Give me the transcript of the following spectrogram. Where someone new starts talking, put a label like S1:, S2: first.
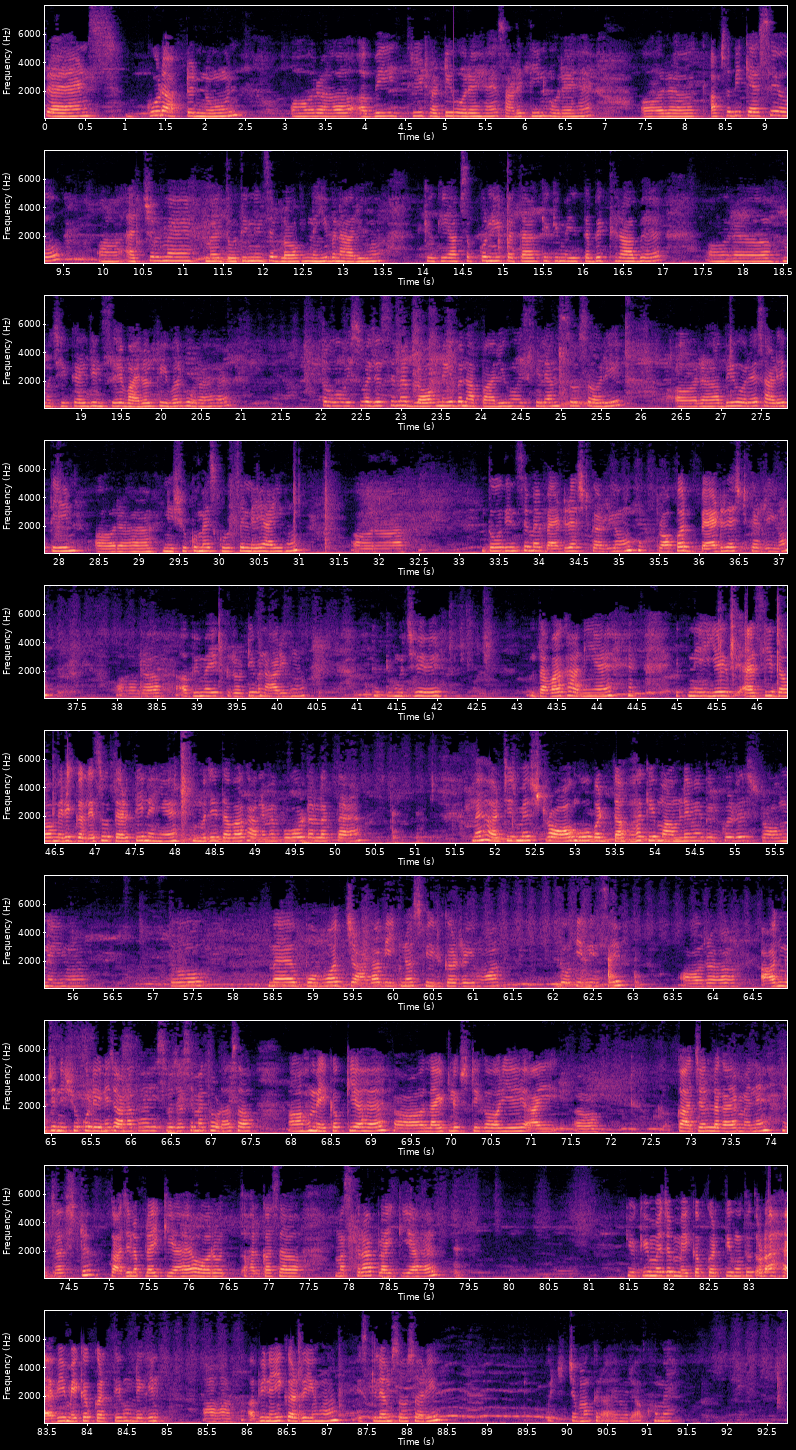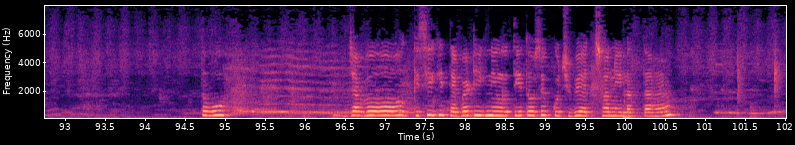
S1: Friends good afternoon और अभी three thirty हो रहे हैं साढ़े तीन हो रहे हैं। और आप सभी कैसे हो? एक्चुअल में मैं दो तीन दिन से ब्लॉग नहीं बना रही हूँ क्योंकि आप सबको नहीं पता क्योंकि मेरी तबीयत ख़राब है। और अ, मुझे कई दिन से वायरल फीवर हो रहा है। तो इस वजह से मैं ब्लॉग नहीं बना पा रही हूँ इसके लिए आई एम सो सॉरी और अभी हो रहे साढ़े तीन और निशु को मैं स्कूल से ले आई हूँ और दो दिन से मैं बेड रेस्ट कर रही हूँ, प्रॉपर बेड रेस्ट कर रही हूँ और अभी मैं एक रोटी बना रही हूँ क्योंकि मुझे दवा खानी है। इतनी, ये ऐसी दवा मेरे गले से उतरती नहीं है, मुझे दवा खाने में बहुत डर लगता है। मैं हर चीज़ में स्ट्रॉन्ग हूँ बट दवा के मामले में बिल्कुल भी स्ट्रॉन्ग नहीं हूँ। तो मैं बहुत ज़्यादा वीकनेस फील कर रही हूँ दो तीन दिन से। और आज मुझे निशु को लेने जाना था इस वजह से मैं थोड़ा सा मेकअप किया है आ, लाइट लिपस्टिक और ये आई अ, काजल लगाया मैंने जस्ट काजल अप्लाई किया है और हल्का सा मस्करा अप्लाई किया है। क्योंकि मैं जब मेकअप करती हूँ तो थोड़ा हैवी मेकअप करती हूँ लेकिन आ, अभी नहीं कर रही हूँ। इसके लिए हम सो सॉरी कुछ चमक रहा है मेरी आँखों में। तो जब किसी की तबीयत ठीक नहीं होती तो उसे कुछ भी अच्छा नहीं लगता है।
